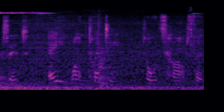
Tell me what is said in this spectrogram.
exit, A120, towards Hartford.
